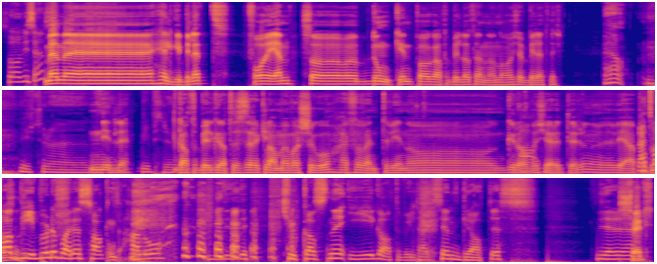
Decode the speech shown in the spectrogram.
Så vi ses. Men eh, helgebillett, få igjen. Så dunk inn på gatebil.no nå og kjøp billetter. Ja. Vipser meg- Nydelig. vipser meg. Gatebil gratis reklame, vær så god. Her forventer vi noe grove kjøreturer når vi er på Vet du hva, de burde bare sagt hallo. De- de- Tjukkasene i gatebiltaxien, gratis. Dere- Kjør.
